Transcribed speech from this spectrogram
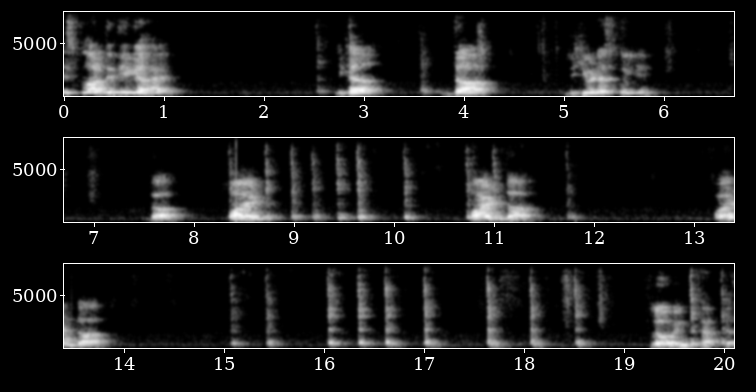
स्क्वायर दे दिया गया है। लिखा द लिखिए बेटा इसको ये the find find the find the following factor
